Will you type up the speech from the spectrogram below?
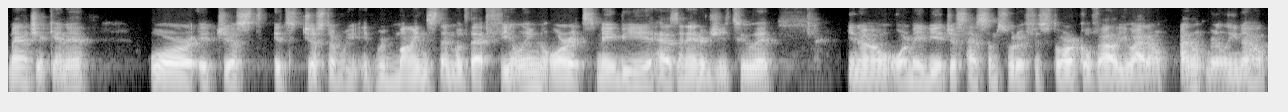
magic in it, or it just it's just a re, it reminds them of that feeling or it's maybe it has an energy to it you know or maybe it just has some sort of historical value i don't i don't really know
